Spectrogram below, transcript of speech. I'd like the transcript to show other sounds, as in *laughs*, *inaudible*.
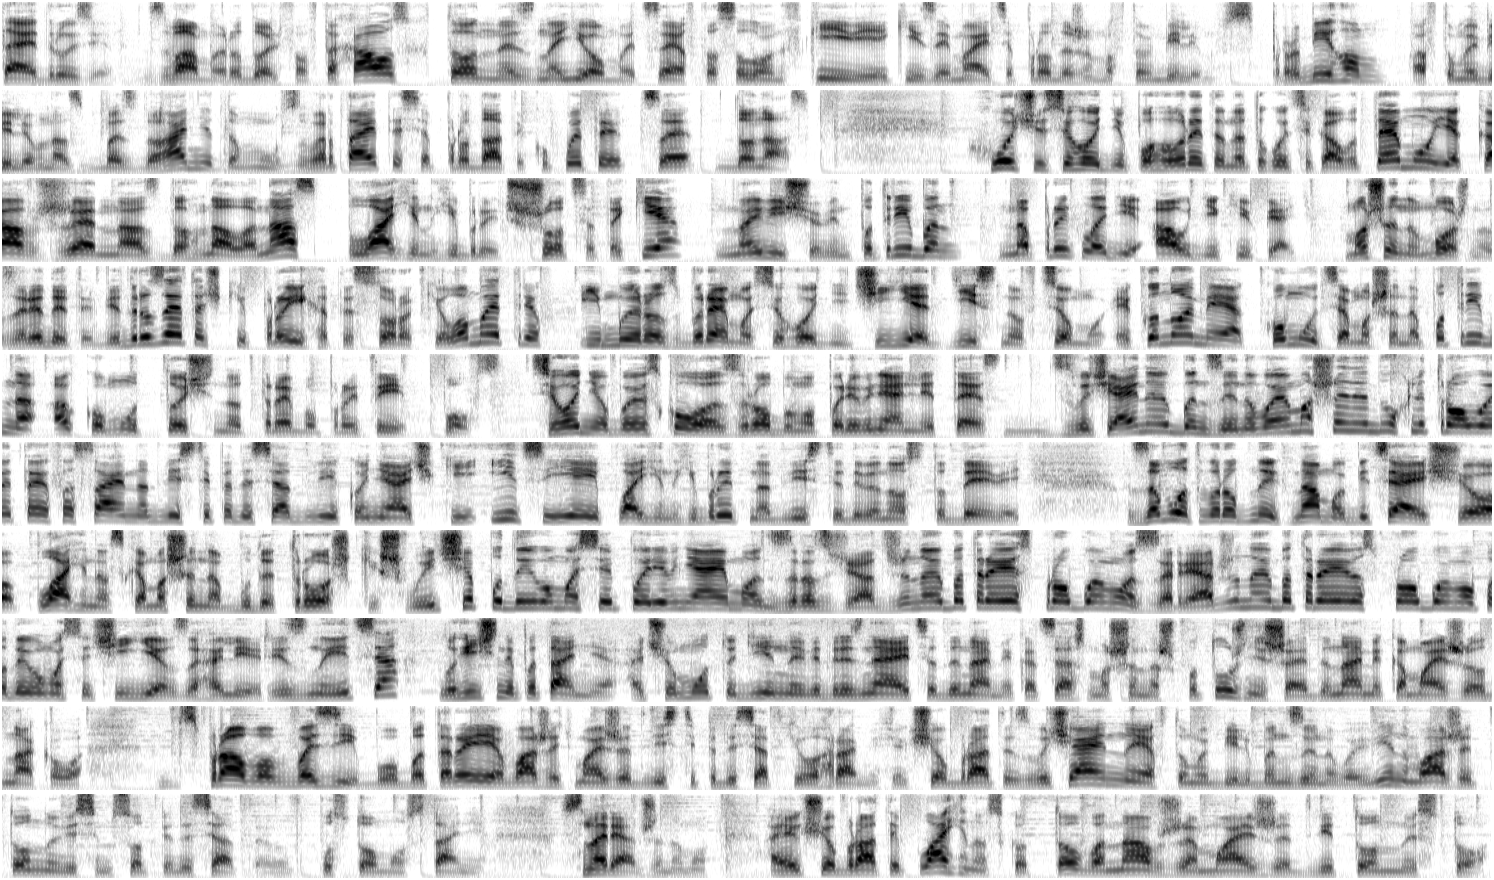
Вітаю, друзі! З вами Рудольф Автохаус. Хто не знайомий, це автосалон в Києві, який займається продажем автомобілів з пробігом. Автомобілі у нас бездоганні, тому звертайтеся, продати, купити це до нас. Хочу сьогодні поговорити на таку цікаву тему, яка вже наздогнала нас. Плагін гібрид. Що це таке? Навіщо він потрібен? На прикладі Audi Q5. Машину можна зарядити від розеточки, проїхати 40 кілометрів, і ми розберемо сьогодні, чи є дійсно в цьому економія, кому ця машина потрібна, а кому точно треба пройти повз. Сьогодні обов'язково зробимо порівняльний тест звичайної бензинової машини 2-літрової TFSI на 252 конячки і цієї плагін гібрид на 299. 9. Завод-виробник нам обіцяє, що плагіновська машина буде трошки швидше. Подивимося порівняємо з розрядженою батареєю. Спробуємо з зарядженою батареєю. Спробуємо. Подивимося, чи є взагалі різниця. Логічне питання: а чому тоді не відрізняється динаміка? Ця ж машина ж потужніша, і динаміка майже однакова. Справа в вазі, бо батарея важить майже 250 кг. Якщо брати звичайний автомобіль бензиновий, він важить тонну 850 в пустому стані, снарядженому. А якщо брати плагіновську, то вона вже майже 2 тонни 100.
